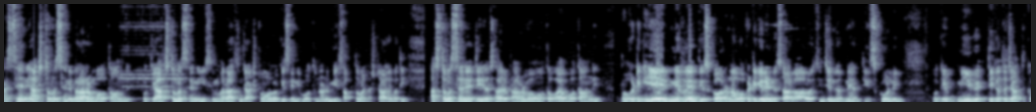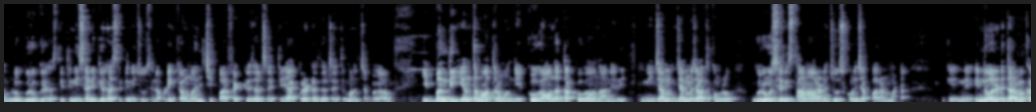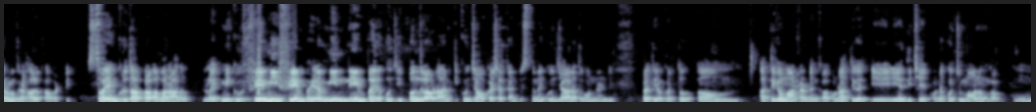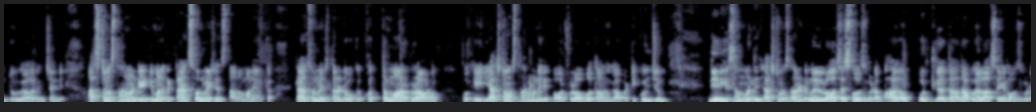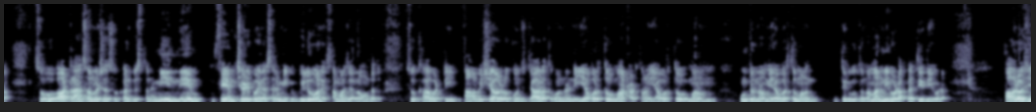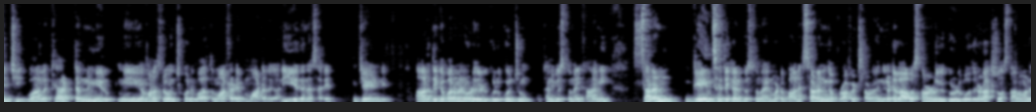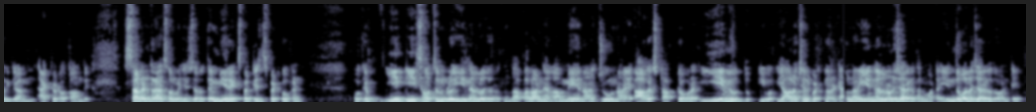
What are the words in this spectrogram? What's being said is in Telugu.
శని అష్టమ శని ప్రారంభమవుతా ఉంది. ఓకే అష్టమ శని సింహరాశి నుంచి అష్టమంలోకి శని పోతున్నాడు. మీ సప్తమ షష్టాధిపతి అష్టమ శని అయితే ఈసారి ప్రారంభమవుతా అవబోతా ఉంది. ఒకటికి ఏ నిర్ణయం తీసుకోవాలన్నా ఒకటికి రెండు సార్లు ఆలోచించి నిర్ణయం తీసుకోండి. ఓకే మీ వ్యక్తిగత జాతకంలో గురుగ్రహ స్థితిని శనిగ్రహ స్థితిని చూసినప్పుడు ఇంకా మంచి పర్ఫెక్ట్ రిజల్ట్స్ అయితే యాక్యురేట్ రిజల్ట్స్ అయితే మనం చెప్పగలం. ఇబ్బంది ఎంత మాత్రం ఉంది ఎక్కువగా ఉందా తక్కువగా ఉందా అనేది మీ జన్మ జన్మ జాతకంలో గురువు శని స్థానాలను చూసుకొని చెప్పాలన్నమాట. ఎందువల్లంటే ఎందువలంటే గ్రహాలు కాబట్టి. స్వయంకృత అప అపరాధం లైక్ మీకు ఫేమ్ మీ ఫేమ్ పైన మీ నేమ్ పైన కొంచెం ఇబ్బందులు అవడానికి కొంచెం అవకాశాలు కనిపిస్తున్నాయి. కొంచెం జాగ్రత్తగా ఉండండి. ప్రతి ఒక్కరితో అతిగా మాట్లాడడం కాకుండా అతిగా ఏది చేయకుండా కొంచెం మౌనంగా ఉంటూ వ్యవహరించండి. అష్టమ స్థానం అంటే ఏంటి? మనకి ట్రాన్స్ఫర్మేషన్ స్థానం. మన యొక్క ట్రాన్స్ఫర్మేషన్ స్థానం అంటే ఒక కొత్త మార్పు రావడం. ఓకే ఈ అష్టమ స్థానం అనేది పవర్ఫుల్ అవబోతా ఉంది కాబట్టి కొంచెం దీనికి సంబంధించి అష్టమ స్థానం అంటే మళ్ళీ లాసెస్ హౌస్ కూడా. బాగా పూర్తిగా దాదాపుగా లాస్ అయ్యే హౌస్ కూడా. సో ఆ ట్రాన్స్ఫర్మేషన్స్ కనిపిస్తున్నాయి. మీ నేమ్ ఫేమ్ చెడిపోయినా సరే మీకు విలువ అనేది సమాజంలో ఉండదు. సో కాబట్టి ఆ విషయాల్లో కొంచెం జాగ్రత్తగా ఉండండి. ఎవరితో మాట్లాడుతున్నాం ఎవరితో మనం ఉంటున్నాం ఎవరితో మనం తిరుగుతున్నాం అన్నీ కూడా ప్రతిదీ కూడా. ఆలోచించి వాళ్ళ క్యారెక్టర్ని మీరు మీ మనసులో ఉంచుకొని వాళ్ళతో మాట్లాడే మాటలు కానీ ఏదైనా సరే చేయండి. ఆర్థిక పరమైన ఒడిదుడుకులు కొంచెం కనిపిస్తున్నాయి కానీ సడన్ గెయిన్స్ అయితే కనిపిస్తున్నాయి అనమాట బాగానే సడన్గా ప్రాఫిట్స్ రావడం ఎందుకంటే లాభస్థానంలోకి గురుడు పోతున్నాడు అష్టమ స్థానం అనేది యాక్టివేట్ అవుతా ఉంది. సడన్ ట్రాన్స్ఫర్మేషన్ జరుగుతాయి మీరు ఎక్స్పెక్టేషన్స్ పెట్టుకోకండి. ఓకే ఈ ఈ సంవత్సరంలో ఈ నెలలో జరుగుతుందా? పలానా నెల మేనా జూనా ఆగస్ట్ అక్టోబర్ ఈ ఏమి వద్దు ఈ- ఆలోచనలు పెట్టుకున్నారంటే ఏ నెలలోనూ జరగదు అనమాట ఎందువల్ల జరగదు అంటే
